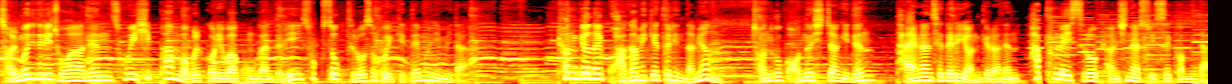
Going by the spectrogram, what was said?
젊은이들이 좋아하는 소위 hip한 먹을거리와 공간들이 속속 들어서고 있기 때문입니다. 편견을 과감히 깨뜨린다면 전국 어느 시장이든 다양한 세대를 연결하는 hot place로 변신할 수 있을 겁니다.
